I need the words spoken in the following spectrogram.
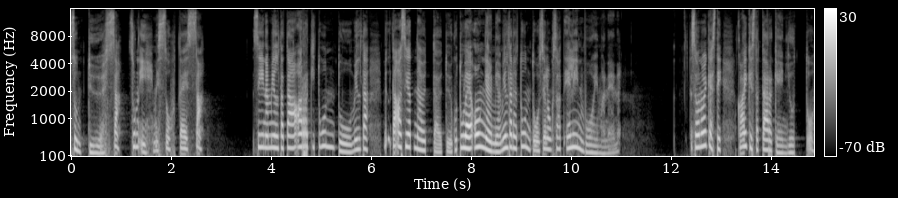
Sun työssä, sun ihmissuhteissa, siinä miltä tämä arki tuntuu, miltä, miltä asiat näyttäytyy, kun tulee ongelmia, miltä ne tuntuu silloin, kun sä oot elinvoimainen – se on oikeasti kaikista tärkein juttu.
